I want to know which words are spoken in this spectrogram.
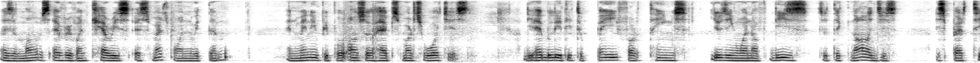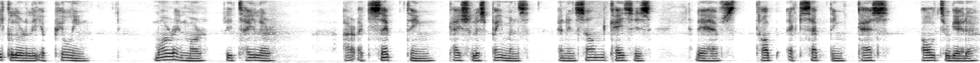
as almost everyone carries a smartphone with them and many people also have smartwatches. The ability to pay for things using one of these two technologies is particularly appealing. More and more retailers are accepting cashless payments, and in some cases, they have stopped accepting cash altogether.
